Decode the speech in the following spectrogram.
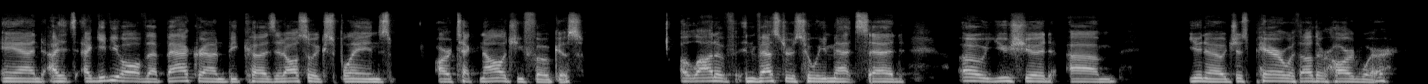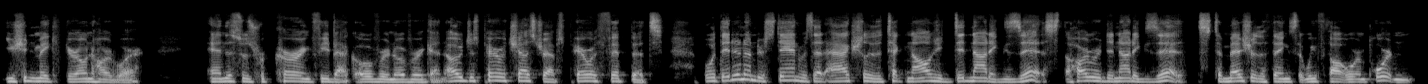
And I, I give you all of that background because it also explains our technology focus. A lot of investors who we met said oh, you should, um, you know, just pair with other hardware. You shouldn't make your own hardware. And this was recurring feedback over and over again. Oh, just pair with chest straps, pair with Fitbits. But what they didn't understand was that actually the technology did not exist. The hardware did not exist to measure the things that we thought were important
